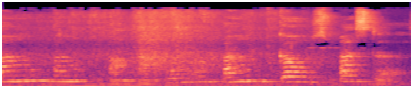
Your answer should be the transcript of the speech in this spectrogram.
bum bum bum bum bum bum Ghostbusters.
